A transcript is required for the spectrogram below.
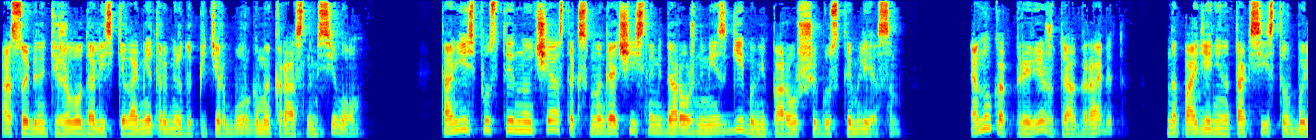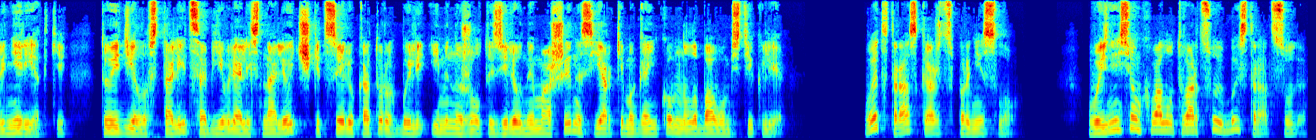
Особенно тяжело дались километры между Петербургом и Красным селом. Там есть пустынный участок с многочисленными дорожными изгибами, поросший густым лесом. А ну как прирежут и ограбят. Нападения на таксистов были нередки. То и дело в столице объявлялись налетчики, целью которых были именно желто-зеленые машины с ярким огоньком на лобовом стекле. В этот раз, кажется, пронесло. Вознесем хвалу Творцу и быстро отсюда.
